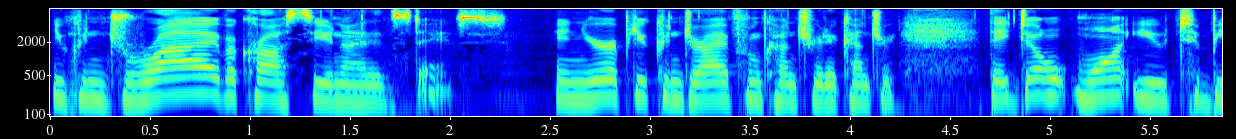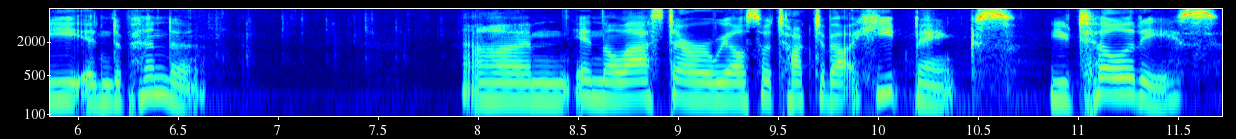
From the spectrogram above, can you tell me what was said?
You can drive across the United States. In Europe, you can drive from country to country. They don't want you to be independent. Um, in the last hour, we also talked about heat banks, utilities.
